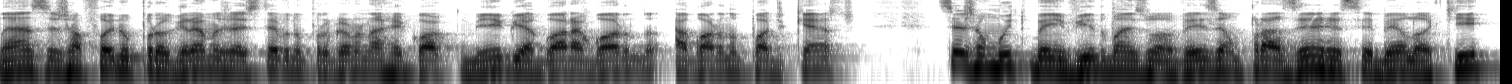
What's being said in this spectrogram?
Né? Você já foi no programa, já esteve no programa na Record comigo e agora, agora, agora no podcast. Seja muito bem-vindo mais uma vez, é um prazer recebê-lo aqui.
